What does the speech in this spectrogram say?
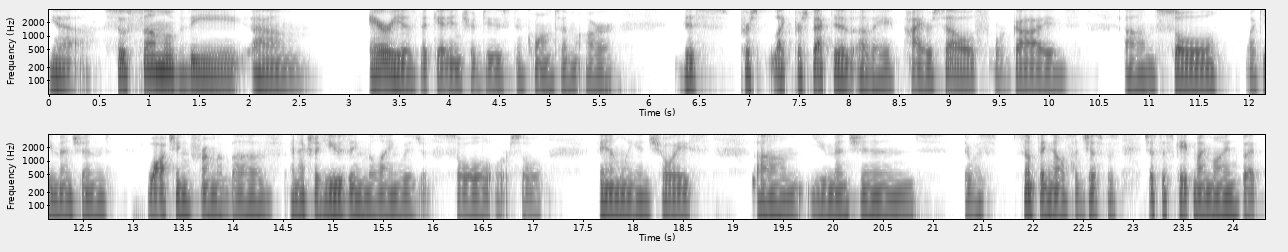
Yeah. So some of the um, areas that get introduced in quantum are this pers- like perspective of a higher self or guides, um, soul, like you mentioned, watching from above, and actually using the language of soul or soul family and choice. Um, you mentioned there was something else that just was just escaped my mind, but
